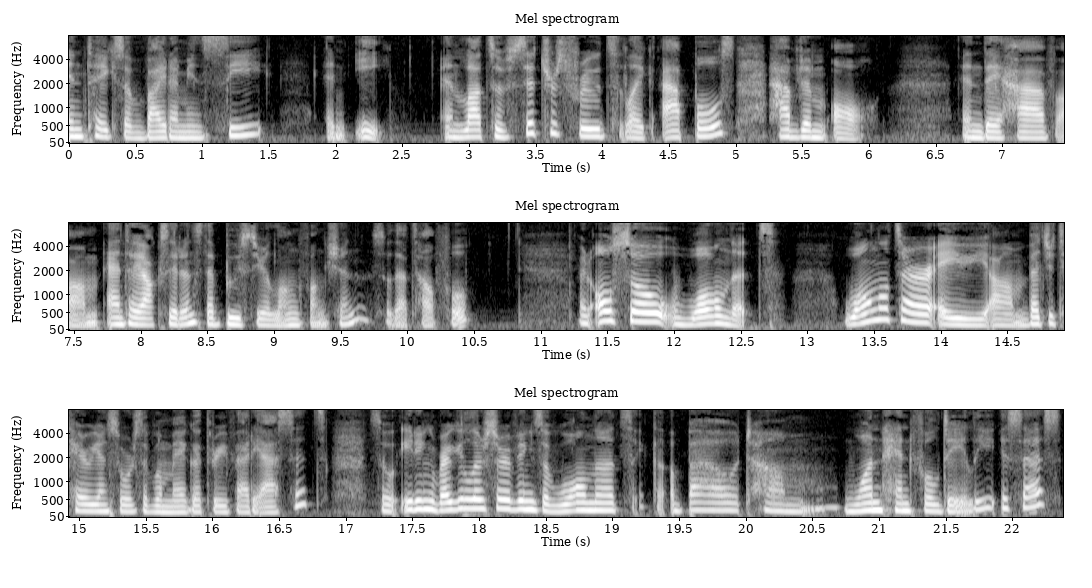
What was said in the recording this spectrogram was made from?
intakes of vitamin C and E. And lots of citrus fruits like apples have them all. And they have um, antioxidants that boost your lung function, so that's helpful. And also walnuts. Walnuts are a um, vegetarian source of omega 3 fatty acids. So, eating regular servings of walnuts, like about um, one handful daily, it says,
